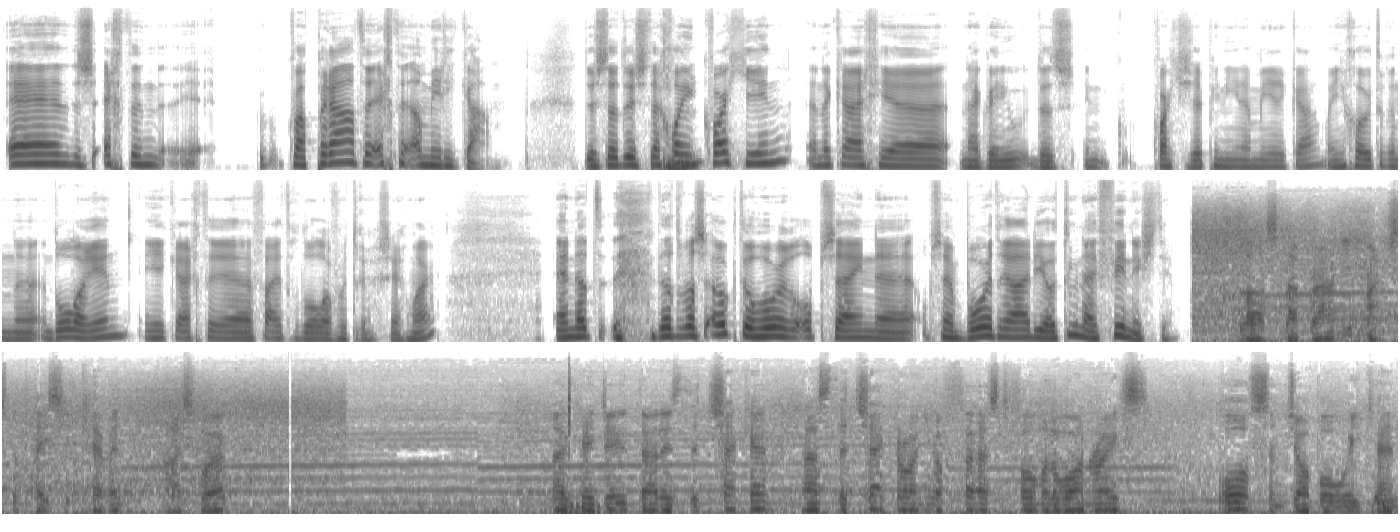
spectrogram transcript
En dus echt een, qua praten echt een Amerikaan. Dus dat is, daar gooi je een Mhm. kwartje in en dan krijg je, nou ik weet niet hoe, dat is in kwartjes heb je niet in Amerika, maar je gooit er een, eh, een dollar in en je krijgt er eh, 50 dollar voor terug, zeg maar. En dat, dat was ook te horen op zijn, eh, op zijn boordradio toen hij finishte. Last lap round, you matched the pace of Kevin. Nice work. Okay, dude, that is the checker. That's the checker on your first Formula One race. Awesome job all weekend.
